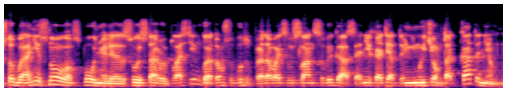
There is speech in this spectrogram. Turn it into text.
чтобы они снова вспомнили свою старую пластинку о том, что будут продавать свой сланцевый газ. И они хотят не мытьем, так катанием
